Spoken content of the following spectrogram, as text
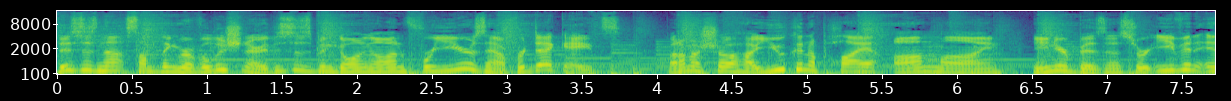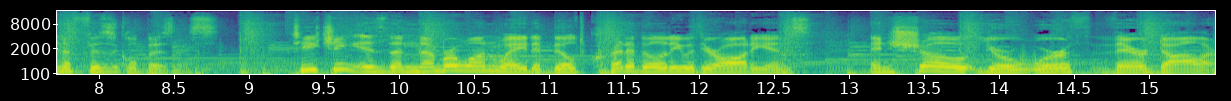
This is not something revolutionary. This has been going on for years now, for decades. But I'm going to show how you can apply it online, in your business, or even in a physical business. Teaching is the number one way to build credibility with your audience and show you're worth their dollar.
